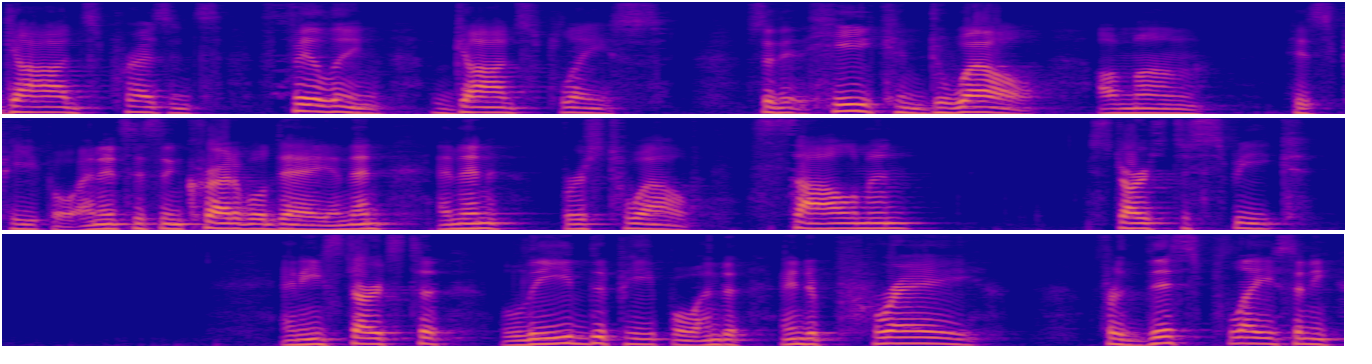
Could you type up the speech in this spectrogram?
God's presence filling God's place so that he can dwell among his people. And it's this incredible day. And then and then verse 12, Solomon starts to speak. And he starts to lead the people and to, and to pray for this place. And he,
